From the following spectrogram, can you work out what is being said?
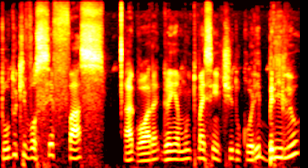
tudo que você faz agora ganha muito mais sentido, cor e brilho,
